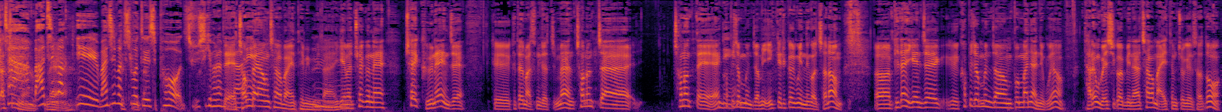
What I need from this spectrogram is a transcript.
딱 자, 좋네요. 마지막, 예, 마지막 키워드 짚어 주시기 바랍니다. 네, 저가형 창업 아이템입니다. 음. 이게 뭐 최근에 최근에 이제 그 그때 말씀드렸지만 천 원짜리 천 원대의 네. 커피 전문점이 인기를 끌고 있는 것처럼 어 비단 이게 이제 그 커피 전문점뿐만이 아니고요 다른 외식업이나 차업 아이템 쪽에서도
